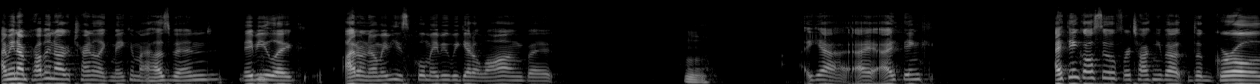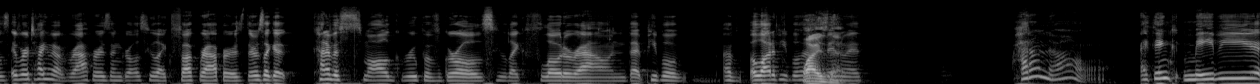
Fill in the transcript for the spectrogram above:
I mean, I'm probably not trying to like make him my husband. Maybe like I don't know. Maybe he's cool. Maybe we get along. But Hmm. yeah, I I think. I think also if we're talking about the girls, if we're talking about rappers and girls who like fuck rappers, there's like a kind of a small group of girls who like float around that people have a lot of people have Why is been that? with. I don't know. I think maybe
